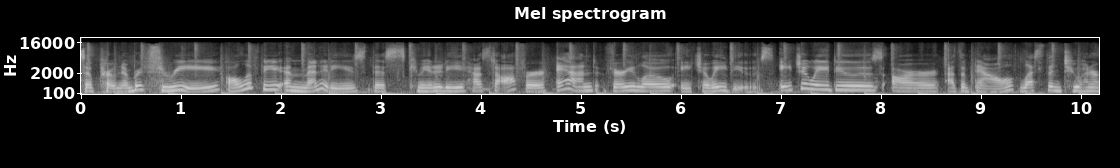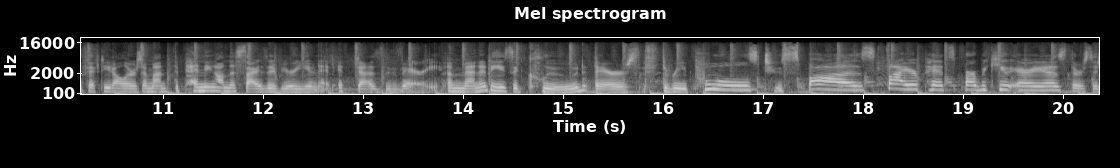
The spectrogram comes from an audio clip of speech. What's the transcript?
So pro number three, all of the amenities this community has to offer and very low HOA dues. HOA dues are, as of now, less than $250 a month, depending on the size of your unit. It does vary. Amenities include there's three pools, two spas, fire pits, barbecue areas, there's a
